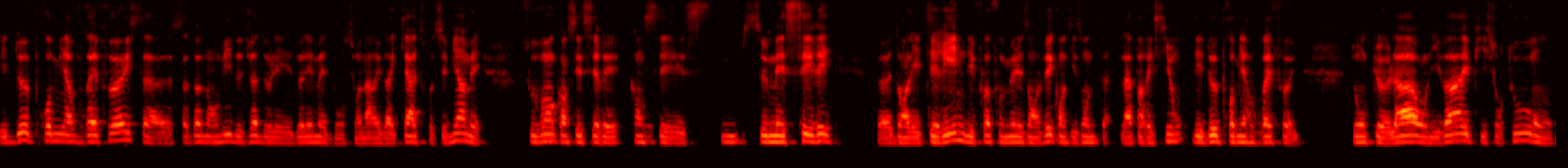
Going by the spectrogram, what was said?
les, deux premières vraies feuilles, ça, donne envie de, déjà de les, de les mettre. Bon, si on arrive à 4, c'est bien, mais souvent, quand c'est serré, quand c'est se met serré euh, dans les terrines, des fois, il faut mieux les enlever quand ils ont l'apparition des deux premières vraies feuilles. Donc euh, là, on y va, et puis surtout,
